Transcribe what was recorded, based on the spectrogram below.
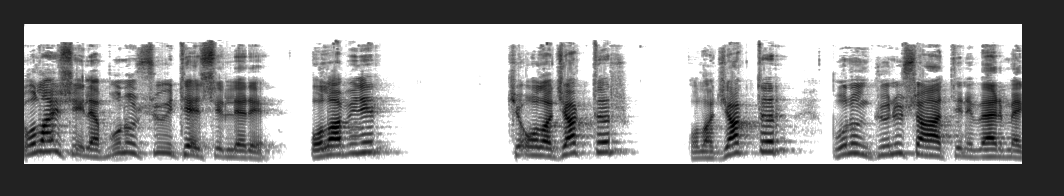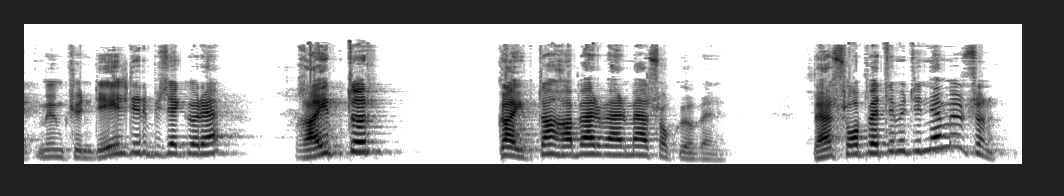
Dolayısıyla bunun suyu tesirleri olabilir ki olacaktır, olacaktır. Bunun günü saatini vermek mümkün değildir bize göre. Gayiptir. Gayipten haber vermeye sokuyor beni. Ben sohbetimi dinlemiyorsun.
